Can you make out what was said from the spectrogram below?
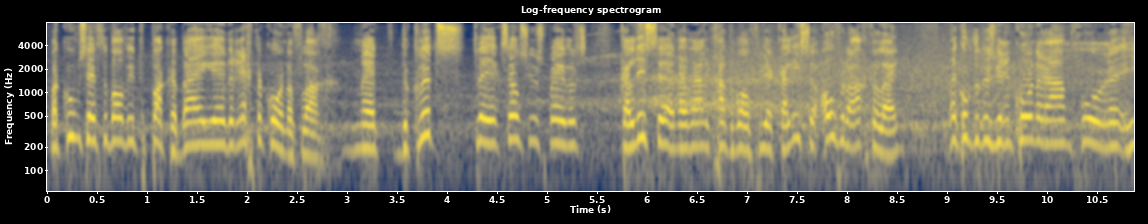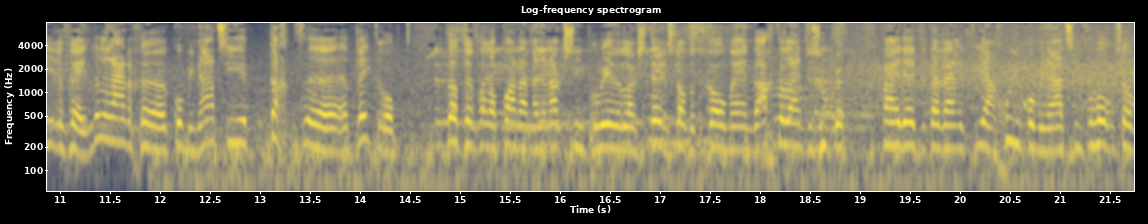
Maar Koems heeft de bal weer te pakken bij de rechtercornervlag. Met de kluts, twee Excelsior-spelers, Kalisse. En uiteindelijk gaat de bal via Kalisse over de achterlijn. Dan komt er dus weer een corner aan voor Heerenveen. Wel een aardige combinatie. Het, dacht, uh, het bleek erop dat Van La Parra met een actie probeerde langs de tegenstander te komen en de achterlijn te zoeken. Maar hij deed het uiteindelijk via een goede combinatie. Vervolgens ook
